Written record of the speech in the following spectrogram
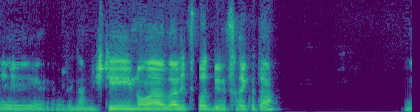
אה, וגם אשתי נורא אהבה לצפות בי משחק אותו. אה,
